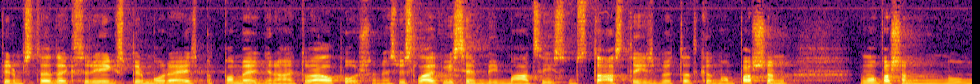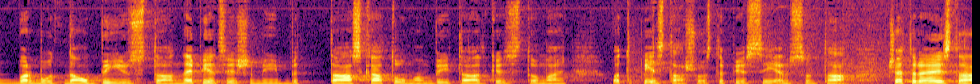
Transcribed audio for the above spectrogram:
pirms TEDx Rīgas pirmo reizi pat pamēģināju to elpošanu. Es visu laiku visiem biju mācījis un stāstījis, bet tad, kad man pašam Man pašam nu, varbūt nav bijusi tā nepieciešamība, bet tā skatu man bija tāda, ka es domāju, ka piestāšos te pie sienas un tā četras reizes tā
